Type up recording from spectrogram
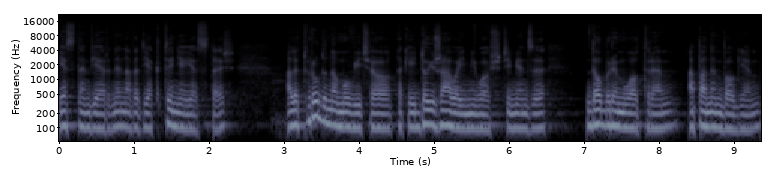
jestem wierny, nawet jak Ty nie jesteś, ale trudno mówić o takiej dojrzałej miłości między dobrym Łotrem a Panem Bogiem.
